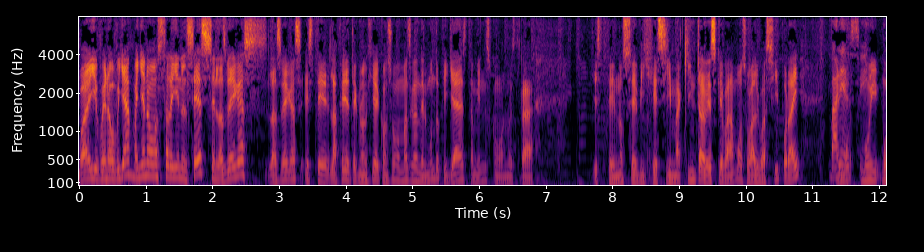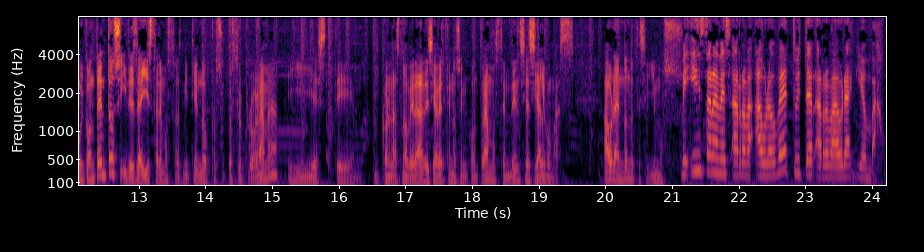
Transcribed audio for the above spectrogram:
Bueno, bueno, ya mañana vamos a estar ahí en el CES, en Las Vegas. Las Vegas, este, la feria de tecnología de consumo más grande del mundo, que ya es, también es como nuestra, este, no sé, vigésima quinta vez que vamos o algo así por ahí. Varias, muy, sí. muy, muy contentos y desde ahí estaremos transmitiendo, por supuesto, el programa y este y con las novedades y a ver qué nos encontramos, tendencias y algo más. Ahora, ¿en dónde te seguimos? Mi Instagram es arroba aurav, Twitter arroba aura guion bajo.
